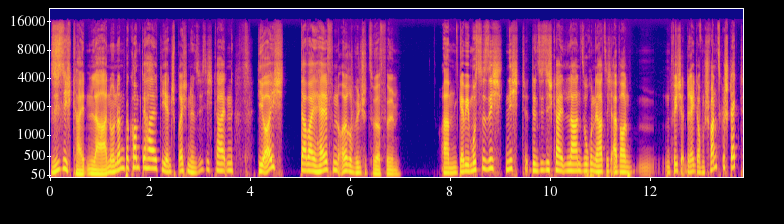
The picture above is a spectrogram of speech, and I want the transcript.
Süßigkeitenladen und dann bekommt ihr halt die entsprechenden Süßigkeiten, die euch dabei helfen, eure Wünsche zu erfüllen. Ähm, Gabby musste sich nicht den Süßigkeitenladen suchen, er hat sich einfach einen, einen Fisch direkt auf den Schwanz gesteckt.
